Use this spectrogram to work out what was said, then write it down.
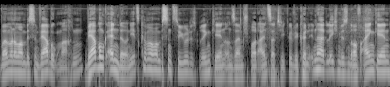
wollen wir noch mal ein bisschen Werbung machen. Werbung Ende. Und jetzt können wir mal ein bisschen zu Julius Brink gehen und seinem Sport 1 Artikel. Wir können inhaltlich ein bisschen drauf eingehen.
